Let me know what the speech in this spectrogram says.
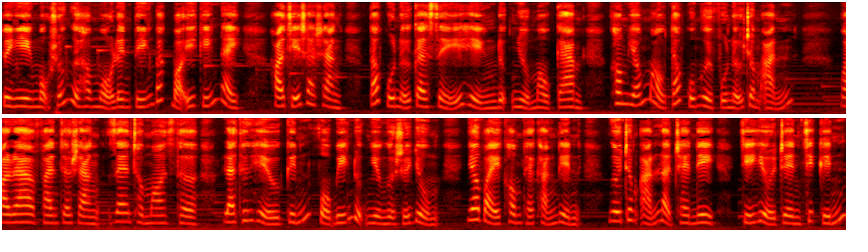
Tuy nhiên, một số người hâm mộ lên tiếng bác bỏ ý kiến này. Họ chỉ ra rằng tóc của nữ ca sĩ hiện được nhuộm màu cam, không giống màu tóc của người phụ nữ trong ảnh. Ngoài ra, fan cho rằng Gentle Monster là thương hiệu kính phổ biến được nhiều người sử dụng, do vậy không thể khẳng định người trong ảnh là Jennie chỉ dựa trên chiếc kính.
